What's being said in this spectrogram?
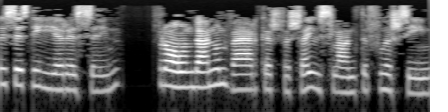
Dis is die Heere sin, vraag om dan om werkers vir sy oesland te voorzien,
